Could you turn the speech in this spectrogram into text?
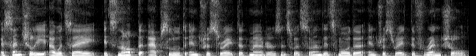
Essentially, I would say it's not the absolute interest rate that matters in Switzerland. It's more the interest rate differential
